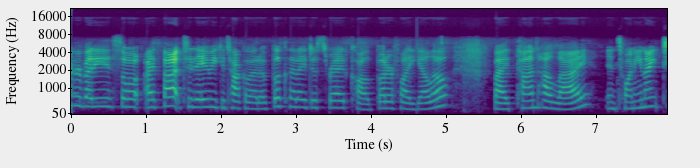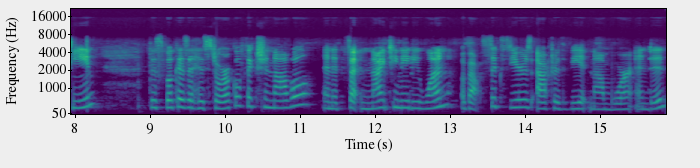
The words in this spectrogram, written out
everybody. So I thought today we could talk about a book that I just read called Butterfly Yellow by Thanhha Lai in 2019. This book is a historical fiction novel and it's set in 1981, about six years after the Vietnam War ended.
